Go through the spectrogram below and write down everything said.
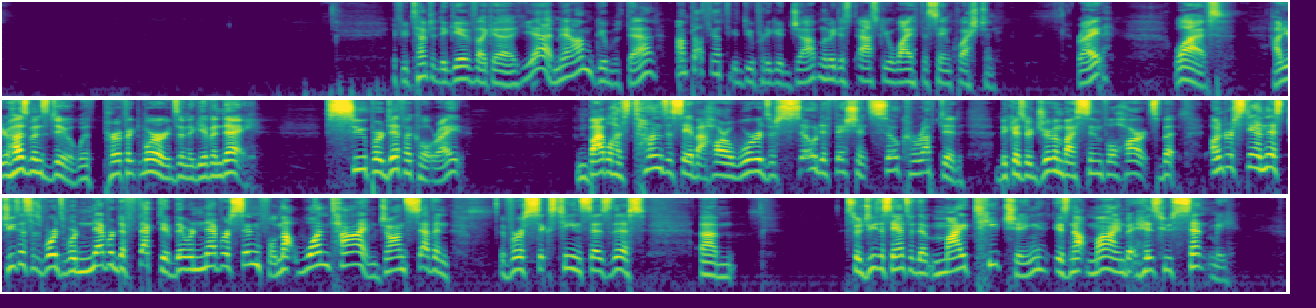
If you're tempted to give like a, yeah, man, I'm good with that. I'm probably have to do a pretty good job. Let me just ask your wife the same question, right? Wives, how do your husbands do with perfect words in a given day? Super difficult, right? The Bible has tons to say about how our words are so deficient, so corrupted, because they're driven by sinful hearts. But understand this Jesus' words were never defective, they were never sinful, not one time. John 7, verse 16 says this. Um, so Jesus answered them, My teaching is not mine, but his who sent me.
